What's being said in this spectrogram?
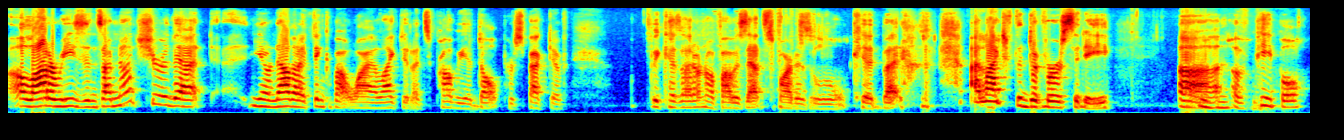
a lot of reasons. I'm not sure that, you know, now that I think about why I liked it, it's probably adult perspective. because I don't know if I was that smart as a little kid, but I liked the diversity uh, mm-hmm. of people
